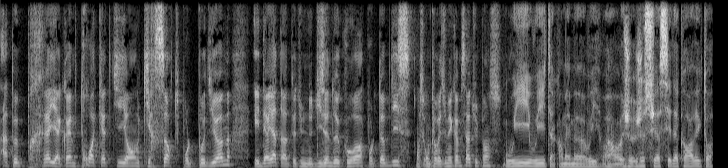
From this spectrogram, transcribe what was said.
à peu près, il y a quand même 3-4 qui, qui ressortent pour le podium, et derrière, tu as peut-être une dizaine de coureurs pour le top 10. On, peut résumer comme ça, tu penses? Oui, oui, tu as quand même, euh, oui, je, je, suis assez d'accord avec toi.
